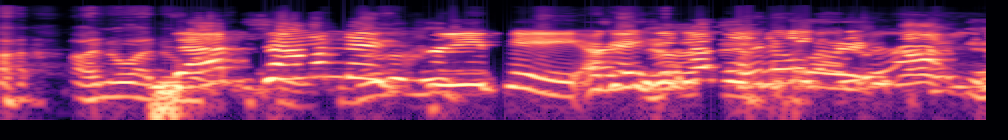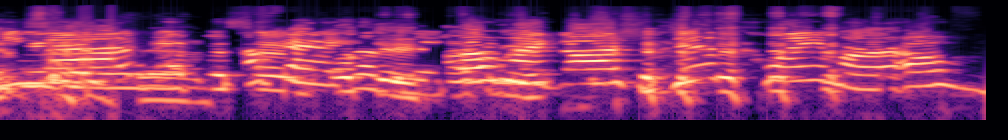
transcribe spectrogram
I, I know. I know. That what you do. sounded creepy. Okay, Yeah, he doesn't yeah. he not- Yeah. Yeah. has- Okay. Okay. Oh my gosh! Disclaimer! Oh,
